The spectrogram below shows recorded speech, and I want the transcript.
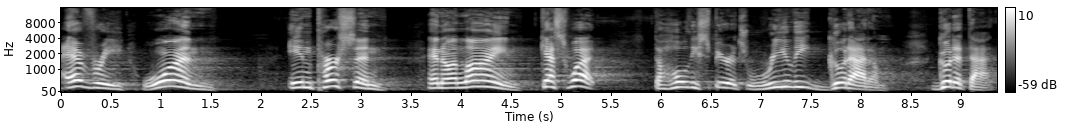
every one in person and online. Guess what? The Holy Spirit's really good at them, good at that.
